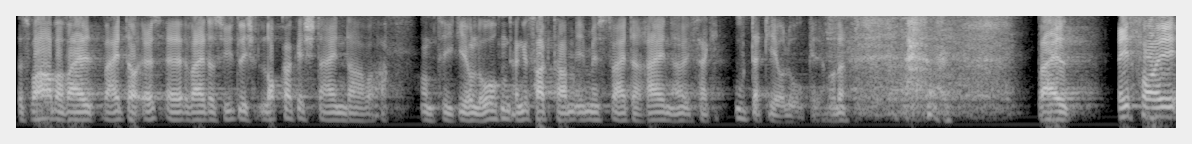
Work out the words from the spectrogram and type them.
Das war aber, weil weiter, äh, weiter südlich Lockergestein da war und die Geologen dann gesagt haben, ihr müsst weiter rein. Habe ich gesagt, guter Geologe, oder? weil Efeu,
